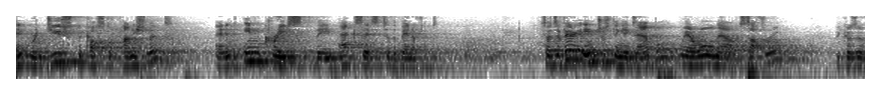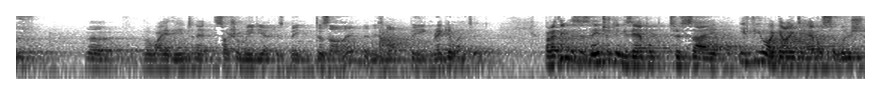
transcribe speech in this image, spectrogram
it reduced the cost of punishment and it increased the access to the benefit. So it's a very interesting example. We are all now suffering because of the, the way the internet, social media has been designed and is not being regulated. But I think this is an interesting example to say if you are going to have a solution,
